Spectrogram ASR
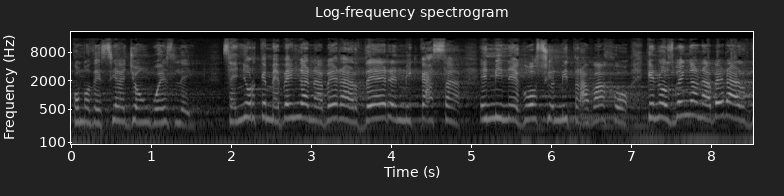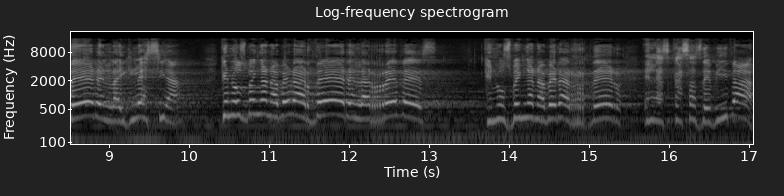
como decía John Wesley. Señor, que me vengan a ver arder en mi casa, en mi negocio, en mi trabajo. Que nos vengan a ver arder en la iglesia. Que nos vengan a ver arder en las redes. Que nos vengan a ver arder en las casas de vida.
